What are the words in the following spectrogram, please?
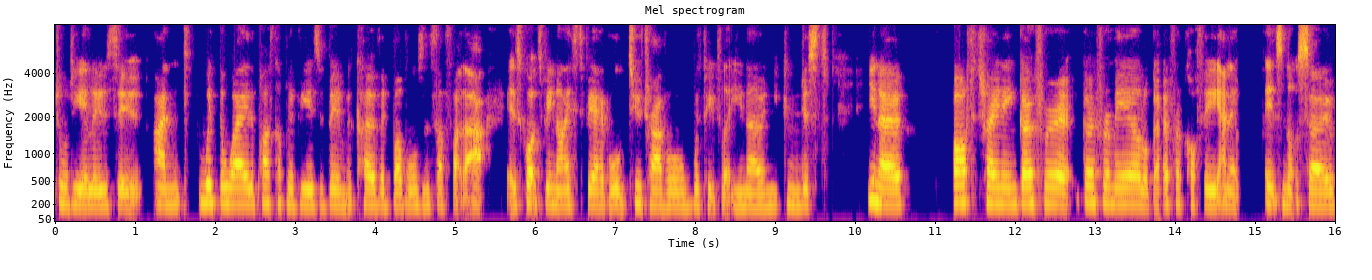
Georgie alluded to, and with the way the past couple of years have been with COVID bubbles and stuff like that, it's got to be nice to be able to travel with people that you know and you can just, you know, after training go for it go for a meal or go for a coffee and it it's not so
